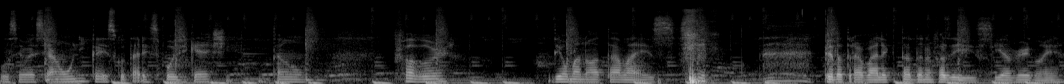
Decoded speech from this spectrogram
você vai ser a única a escutar esse podcast, então, por favor, dê uma nota a mais pelo trabalho que tá dando a fazer isso e a vergonha.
